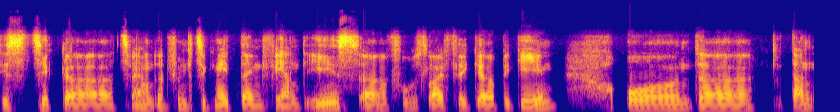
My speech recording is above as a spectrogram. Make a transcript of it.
das circa 250 äh, Meter entfernt ist, äh, fußläufig begeben. Und dann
